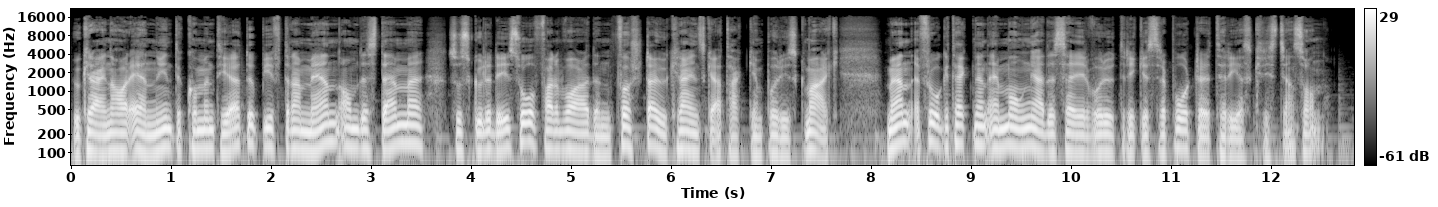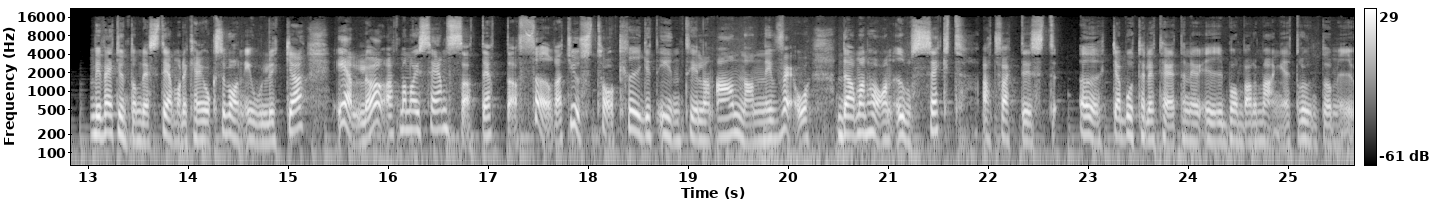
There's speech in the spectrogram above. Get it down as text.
Ukraina har ännu inte kommenterat uppgifterna men om det stämmer så skulle det i så fall vara den första ukrainska attacken på rysk mark. Men frågetecknen är många, det säger vår utrikesreporter Therese Therese Kristiansson. Vi vet ju inte om det stämmer, det kan ju också vara en olycka. Eller att man har iscensatt detta för att just ta kriget in till en annan nivå där man har en ursäkt att faktiskt öka brutaliteten i bombardemanget runt om i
